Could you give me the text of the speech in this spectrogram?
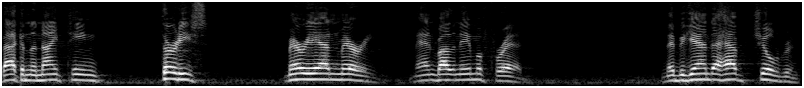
Back in the 1930s, Marianne married a man by the name of Fred. And they began to have children.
